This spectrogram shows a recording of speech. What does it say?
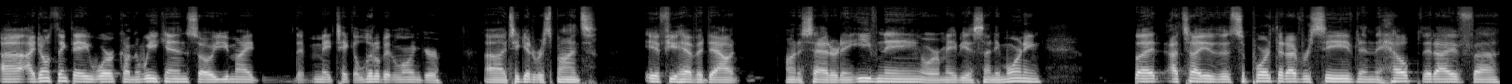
Uh, i don't think they work on the weekend so you might that may take a little bit longer uh, to get a response if you have a doubt on a Saturday evening or maybe a Sunday morning. But I'll tell you the support that I've received and the help that I've uh,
